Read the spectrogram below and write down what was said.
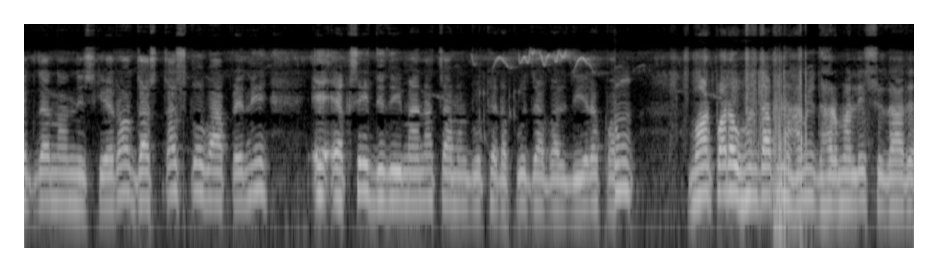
एकजना निस्किएर जस जसको भए पनि ए एक सय दिदीमाना चामल बोकेर पूजा गरिदिएर मरपर हुँदा पनि हामी धर्मले सुधारे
